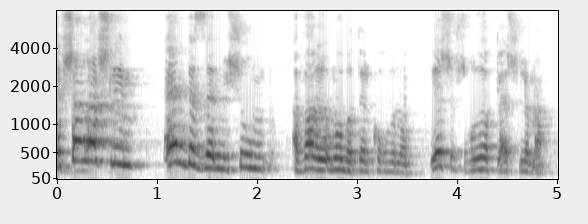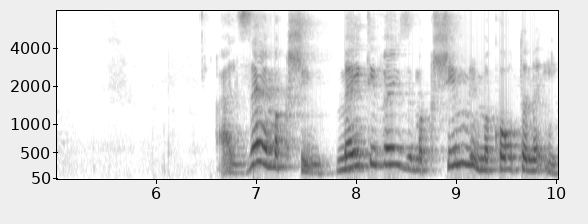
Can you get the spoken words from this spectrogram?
אפשר להשלים, אין בזה משום עבר יומו בטל קורבנו, יש אפשרויות להשלמה. על זה הם מקשים, מי זה מקשים ממקור תנאי.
